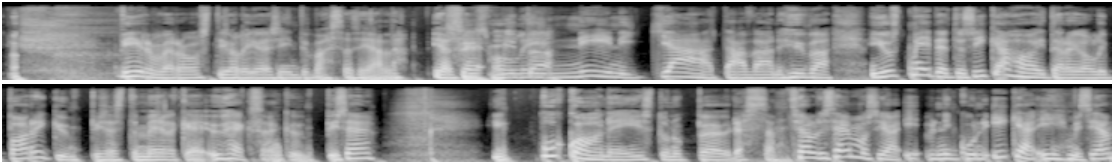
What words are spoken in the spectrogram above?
Virve Rosti oli esiintymässä siellä. Ja siis se mitä? oli niin jäätävän hyvä. Just mietin, että jos ikähaitari oli parikymppisestä melkein yhdeksänkymppiseen, niin kukaan ei istunut pöydässä. Se oli semmoisia niin kuin ikäihmisiä,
